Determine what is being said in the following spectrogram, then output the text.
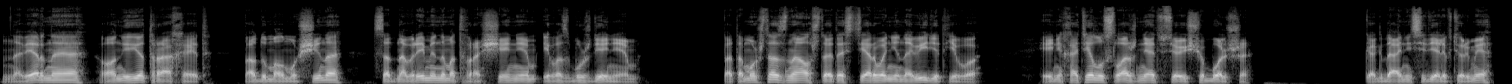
«Наверное, он ее трахает», — подумал мужчина с одновременным отвращением и возбуждением потому что знал, что эта стерва ненавидит его и не хотел усложнять все еще больше. Когда они сидели в тюрьме,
